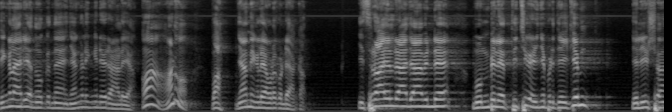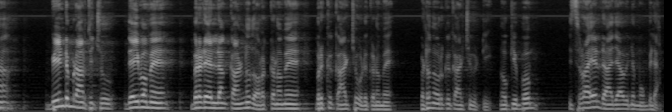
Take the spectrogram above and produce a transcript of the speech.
നിങ്ങളാരെയാണ് നോക്കുന്നത് ഞങ്ങൾ ഇങ്ങനെ ഒരാളെയാ. ആ ആണോ? വാ ഞാൻ നിങ്ങളെ അവിടെ കൊണ്ടേ ആക്കാം. ഇസ്രായേൽ രാജാവിന്റെ മുമ്പിൽ എത്തിച്ചു കഴിഞ്ഞപ്പോഴത്തേക്കും എലീഷ വീണ്ടും പ്രാർത്ഥിച്ചു ദൈവമേ ഇവരുടെ എല്ലാം കണ്ണു തുറക്കണമേ ഇവർക്ക് കാഴ്ച കൊടുക്കണമേ. പെട്ടെന്ന് അവർക്ക് കാഴ്ച കിട്ടി. നോക്കിയപ്പം ഇസ്രായേൽ രാജാവിന്റെ മുമ്പിലാണ്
